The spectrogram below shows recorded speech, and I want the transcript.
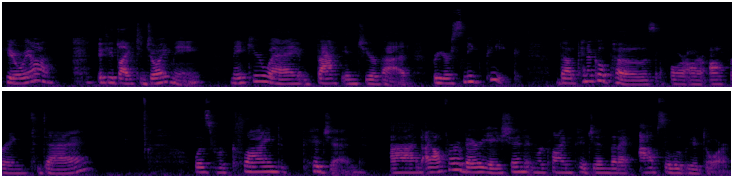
here we are. If you'd like to join me, make your way back into your bed for your sneak peek. The pinnacle pose for our offering today was reclined pigeon. And I offer a variation in reclined pigeon that I absolutely adore.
